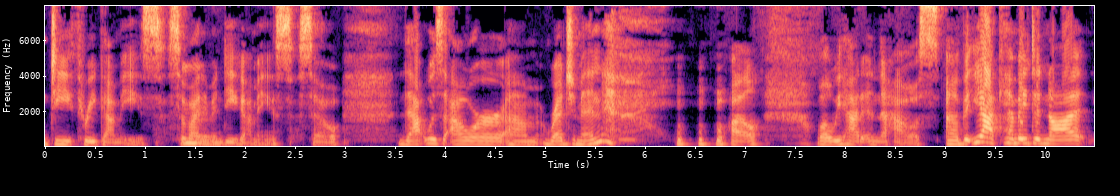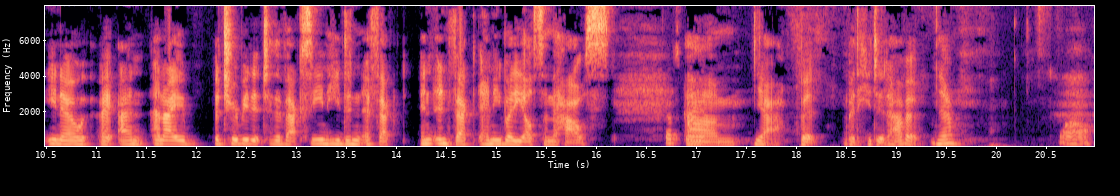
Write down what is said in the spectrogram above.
D3 gummies. So mm. vitamin D gummies. So that was our um, regimen. while while we had it in the house. Uh, but yeah, Kembe did not, you know, I, and and I attribute it to the vaccine. He didn't affect infect anybody else in the house. That's great. Um, yeah, but but he did have it. Yeah. Wow.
